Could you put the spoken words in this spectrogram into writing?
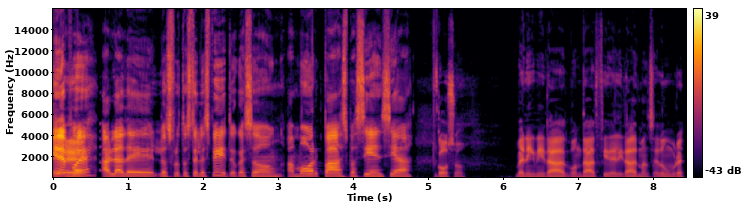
y después eh, habla de los frutos del Espíritu, que son amor, paz, paciencia. Gozo, benignidad, bondad, fidelidad, mansedumbre,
